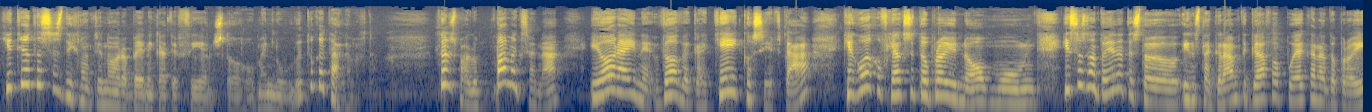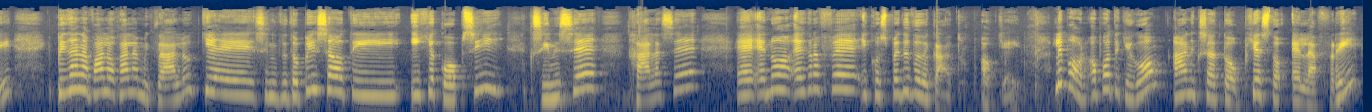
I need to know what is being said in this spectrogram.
Γιατί όταν σας δείχνω την ώρα μπαίνει κατευθείαν στο μενού, δεν το κατάλαβα αυτό. Τέλος πάντων, πάμε ξανά. Η ώρα είναι 12 και 27 και εγώ έχω φτιάξει το πρωινό μου. Ίσως να το είδατε στο Instagram, την κάφα που έκανα το πρωί. Πήγα να βάλω γάλα μυγδάλου και συνειδητοποίησα ότι είχε κόψει, ξύνησε, χάλασε, ε, ενώ έγραφε 25 12 OK. Okay. Λοιπόν, οπότε και εγώ άνοιξα το πιέστο ελαφρύ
